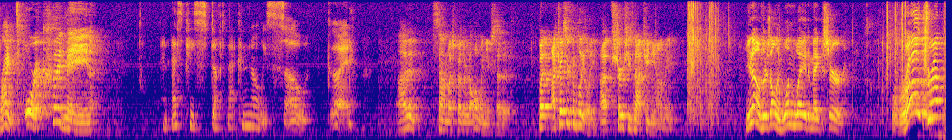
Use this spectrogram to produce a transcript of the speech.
right. Or it could mean. And SP stuffed that cannoli so good. I didn't sound much better at all when you said it. But I trust her completely. I'm sure she's not cheating on me. You know, there's only one way to make sure. Road trip!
